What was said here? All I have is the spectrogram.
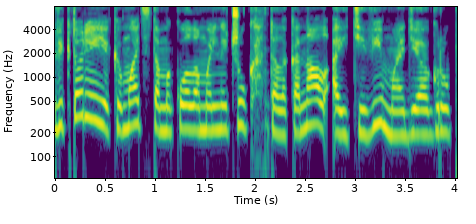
Вікторія Якимець та Микола Мельничук, телеканал ITV Media Group.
